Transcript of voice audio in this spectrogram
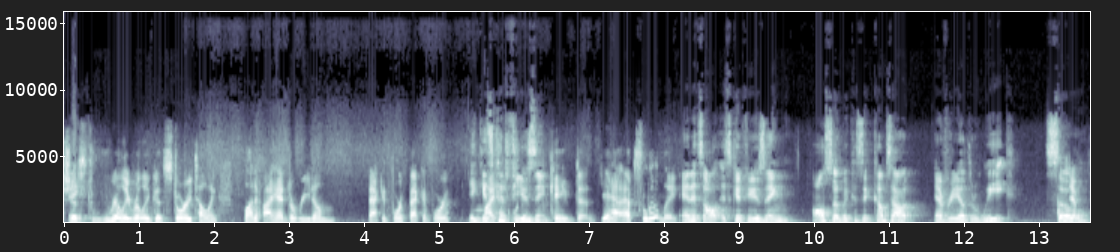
Just really really good storytelling but if i had to read them back and forth back and forth It gets my head would confusing. caved in yeah absolutely And it's all it's confusing also because it comes out every other week. So Yep.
